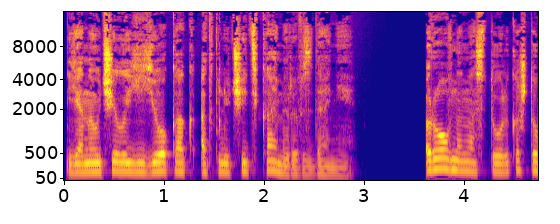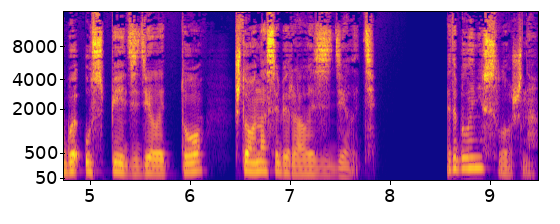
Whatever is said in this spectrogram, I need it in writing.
Я научила ее, как отключить камеры в здании. Ровно настолько, чтобы успеть сделать то, что она собиралась сделать. Это было несложно.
